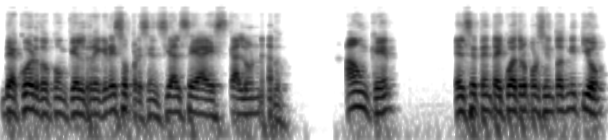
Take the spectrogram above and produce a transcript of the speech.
de acuerdo con que el regreso presencial sea escalonado, aunque el 74% admitió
